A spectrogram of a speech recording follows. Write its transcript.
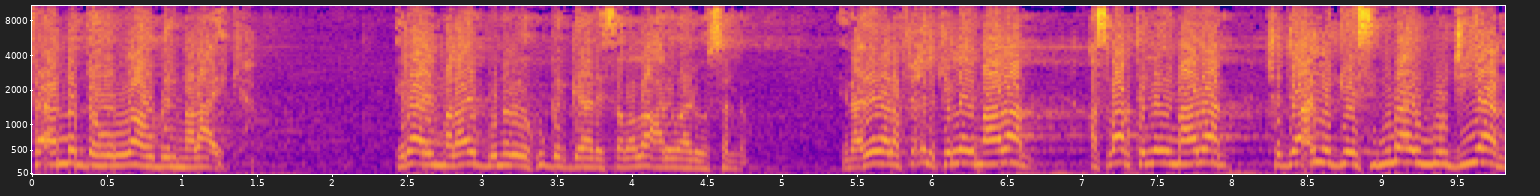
faamadahu allahu bilmalaa'ika ilaahay malaa'ig buu nabiga ku gargaaray sala allah aleh ali wasalam in ayagana ficilkii la imaadaan asbaabtii la imaadaan shajaaciyo geesinimo ay muujiyaan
